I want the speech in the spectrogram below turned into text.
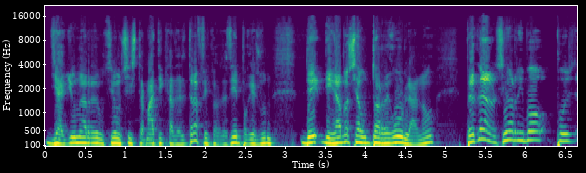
ya hay una reducción sistemática del tráfico. Es decir, porque es un, de- digamos, se autorregula, ¿no? Pero claro, el señor Ribó, pues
